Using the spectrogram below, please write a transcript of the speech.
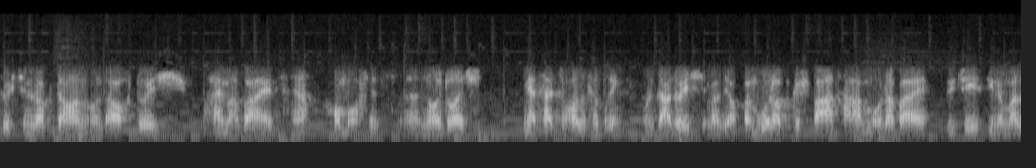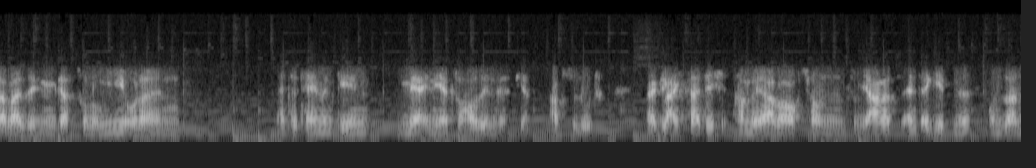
durch den Lockdown und auch durch Heimarbeit, ja, Homeoffice, Neudeutsch, mehr Zeit zu Hause verbringen und dadurch, weil sie auch beim Urlaub gespart haben oder bei Budgets, die normalerweise in Gastronomie oder in Entertainment gehen, mehr in ihr Zuhause investieren. Absolut. Gleichzeitig haben wir aber auch schon zum Jahresendergebnis unseren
